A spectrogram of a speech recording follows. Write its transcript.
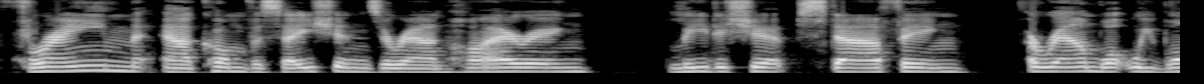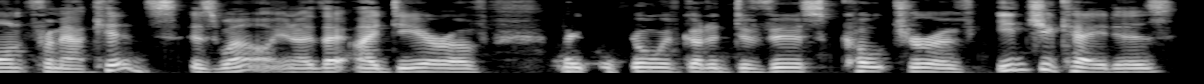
frame our conversations around hiring, leadership, staffing, around what we want from our kids as well. You know, the idea of making sure we've got a diverse culture of educators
